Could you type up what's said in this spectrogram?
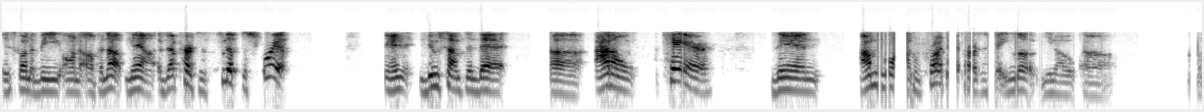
it's gonna be on the up and up. Now, if that person flip the script and do something that uh, I don't care, then I'm going to confront that person and say, look, you know, uh,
